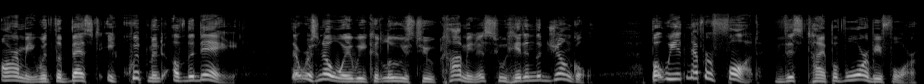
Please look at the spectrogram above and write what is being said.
army with the best equipment of the day. There was no way we could lose to communists who hid in the jungle. But we had never fought this type of war before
